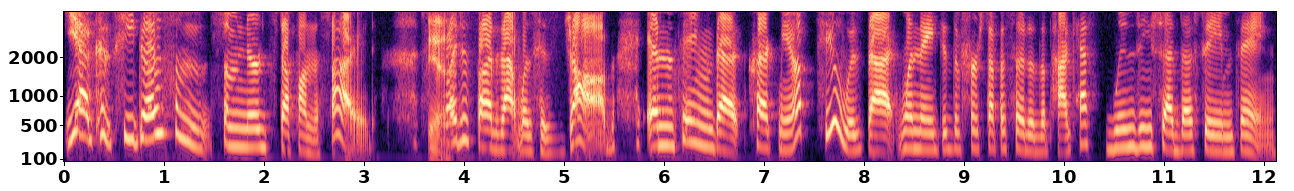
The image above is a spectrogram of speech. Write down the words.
Yeah, because he does some some nerd stuff on the side. So Yeah. I just thought that was his job. And the thing that cracked me up too was that when they did the first episode of the podcast, Lindsay said the same thing.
